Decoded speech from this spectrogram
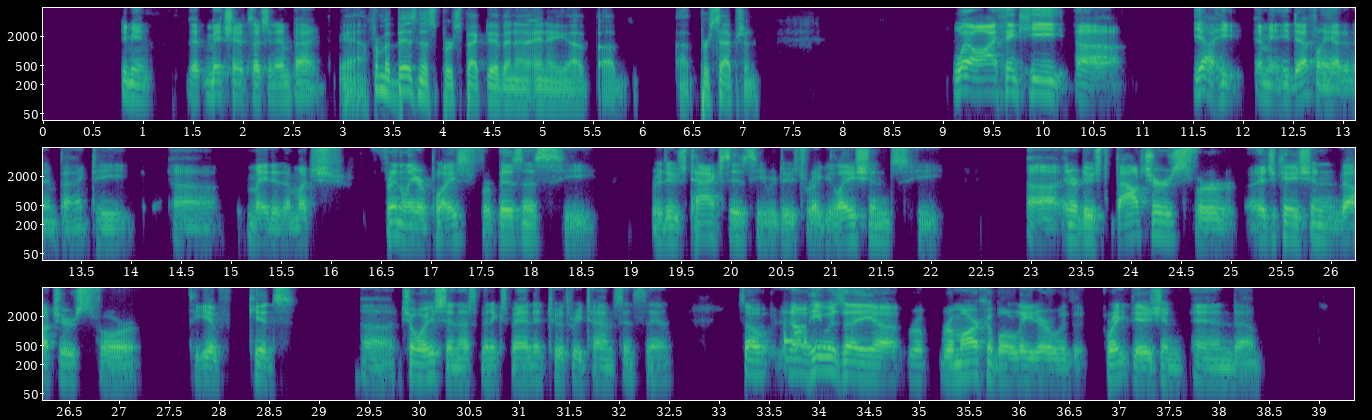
You mean that Mitch had such an impact? Yeah, from a business perspective and a and a, a, a, a perception. Well, I think he, uh, yeah, he. I mean, he definitely had an impact. He uh, made it a much friendlier place for business. He reduced taxes. He reduced regulations. He uh, introduced vouchers for education vouchers for to give kids uh, choice, and that's been expanded two or three times since then. So, you know, he was a uh, re- remarkable leader with a great vision, and um,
